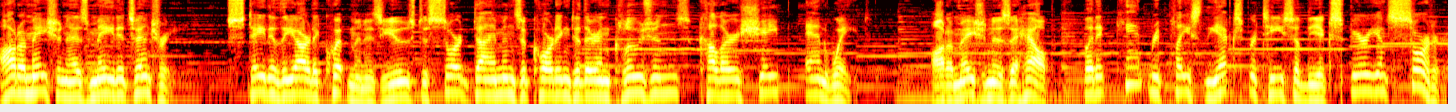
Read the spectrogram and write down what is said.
automation has made its entry. State of the art equipment is used to sort diamonds according to their inclusions, color, shape, and weight. Automation is a help, but it can't replace the expertise of the experienced sorter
